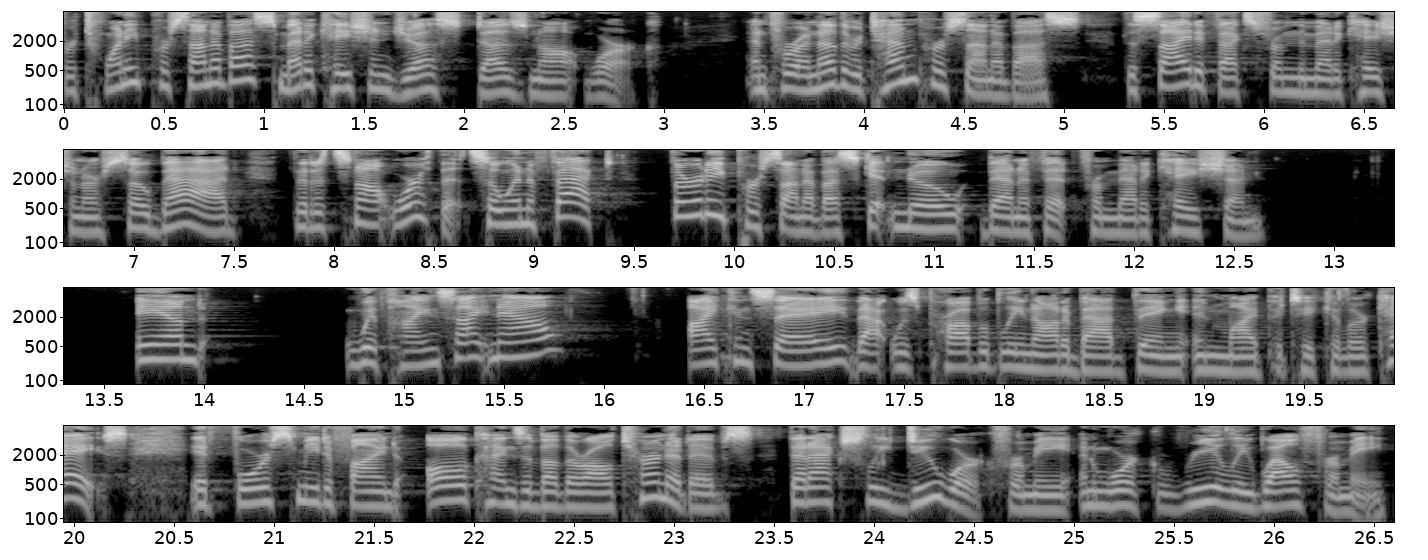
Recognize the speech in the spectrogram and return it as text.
for 20% of us, medication just does not work. And for another 10% of us, the side effects from the medication are so bad that it's not worth it. So, in effect, 30% of us get no benefit from medication. And with hindsight now, I can say that was probably not a bad thing in my particular case. It forced me to find all kinds of other alternatives that actually do work for me and work really well for me.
